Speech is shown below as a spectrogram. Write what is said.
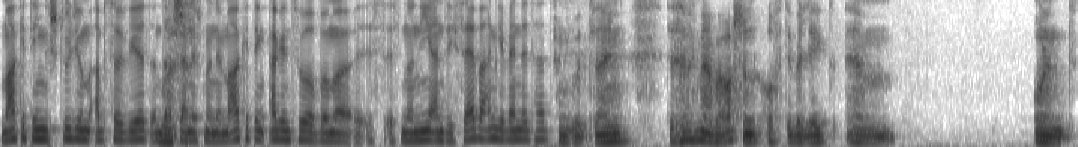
Marketingstudium absolviert und dann ist man eine Marketingagentur, wo man es, es noch nie an sich selber angewendet hat? Kann gut sein. Das habe ich mir aber auch schon oft überlegt. Ähm, und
